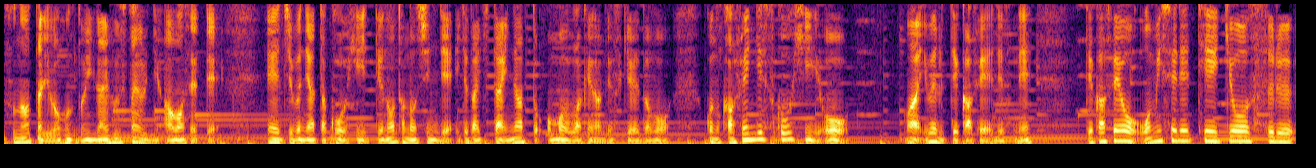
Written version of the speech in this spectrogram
そのあたりは本当にライフスタイルに合わせて、えー、自分に合ったコーヒーっていうのを楽しんでいただきたいなと思うわけなんですけれども、このカフェインレスコーヒーを、まあ、いわゆるデカフェですね。デカフェをお店で提供する、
